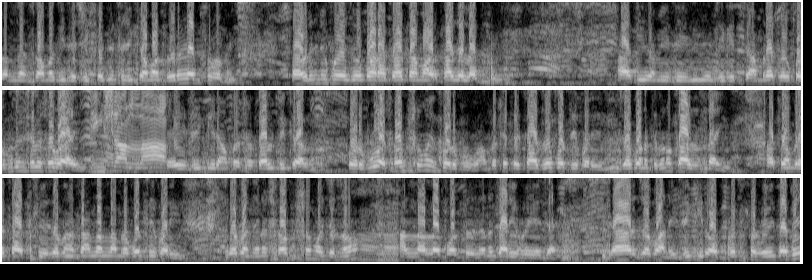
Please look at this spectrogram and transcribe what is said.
রমজান তো আমাকে যে শিক্ষা দিচ্ছে শিক্ষা আমার ধরে রাখতে হবে। তাহলে তিনি প্রয়োজন বারাকাত আমার কাজে লাগবে। আর কি আমি যে যে জিকিরটা আমরা সব করব তো সবাই। ইনশাআল্লাহ। এই জিকির আমরা সকাল বিকাল করব আর সব করব। আমরা ক্ষেত্রে কাজও করতে পারি জবানাতে কোনো কাজ নাই। হাতে আমরা কাজ করি জবানাতে আল্লাহ আল্লাহ আমরা বলতে পারি। জবান যেন সব জন্য আল্লাহ আল্লাহ বলতে যেন জারি হয়ে যায়। যার জবান এই জিকির অভ্যস্ত হয়ে যাবে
